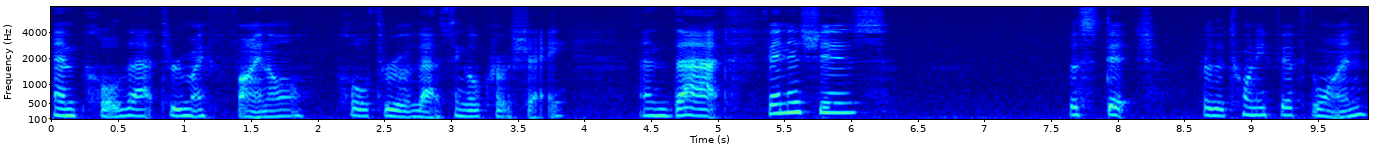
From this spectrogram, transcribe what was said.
and pull that through my final pull through of that single crochet. And that finishes the stitch for the 25th one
